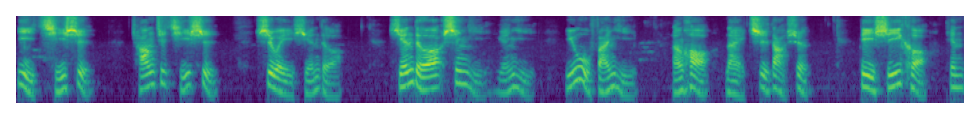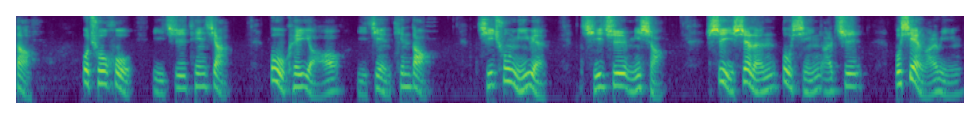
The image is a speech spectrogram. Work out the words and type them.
亦其事，常知其事，是谓玄德。玄德深矣，远矣，于物反矣，然后乃至大顺。第十一课天道，不出户，以知天下；不窥有，以见天道。其出弥远，其知弥少。是以圣人不行而知，不见而明。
